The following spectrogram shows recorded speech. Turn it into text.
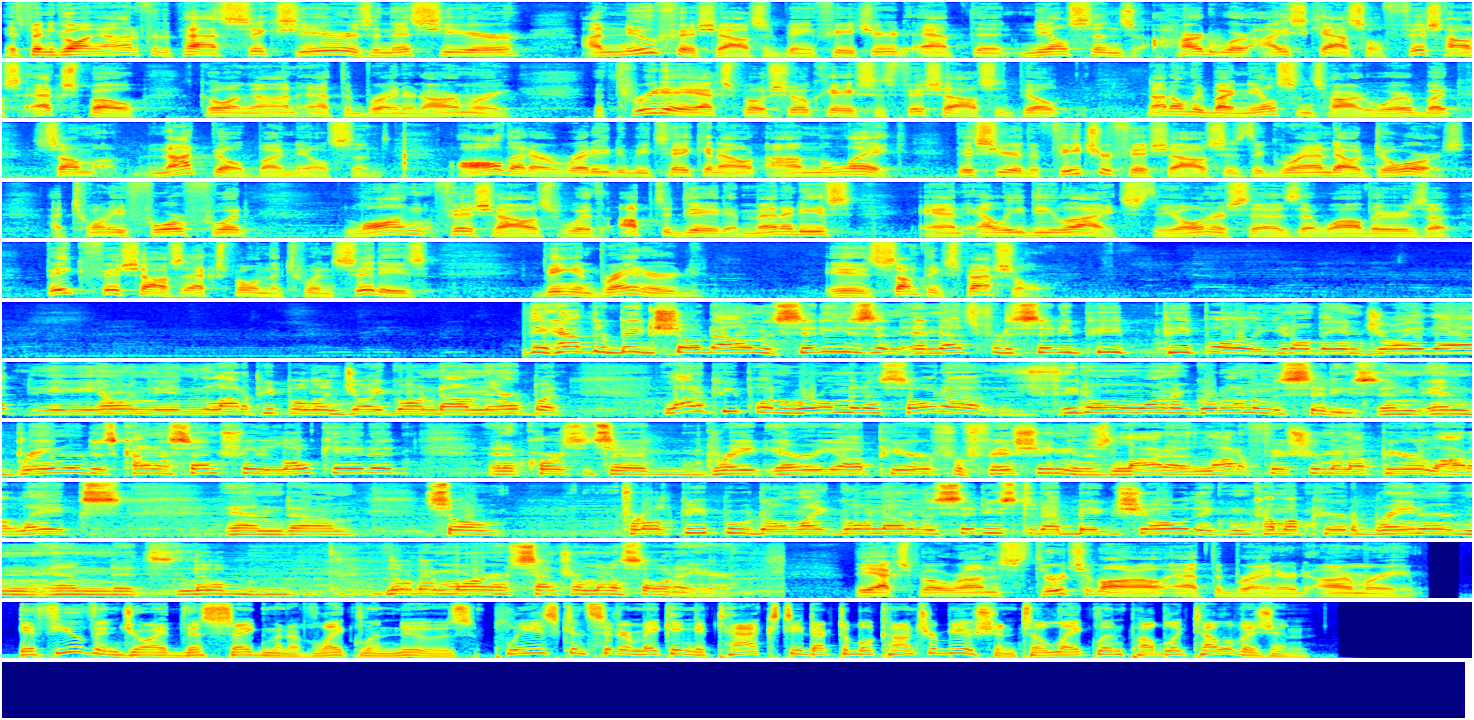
It's been going on for the past six years, and this year a new fish house is being featured at the Nielsen's Hardware Ice Castle Fish House Expo going on at the Brainerd Armory. The three-day expo showcases fish houses built not only by Nielsen's Hardware, but some not built by Nielsen's, all that are ready to be taken out on the lake. This year, the feature fish house is the Grand Outdoors, a 24-foot long fish house with up-to-date amenities and LED lights. The owner says that while there is a big fish house expo in the Twin Cities, being in Brainerd is something special. They have their big show down in the cities, and, and that's for the city pe people. You know, they enjoy that. You know, and, and, a lot of people enjoy going down there. But a lot of people in rural Minnesota, they don't want to go down to the cities. And, and Brainerd is kind of centrally located. And of course, it's a great area up here for fishing. There's a lot of, a lot of fishermen up here, a lot of lakes. And um, so for those people who don't like going down to the cities to that big show, they can come up here to Brainerd, and, and it's a little, little bit more central Minnesota here. The expo runs through tomorrow at the Brainerd Armory. If you've enjoyed this segment of Lakeland News, please consider making a tax-deductible contribution to Lakeland Public Television.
